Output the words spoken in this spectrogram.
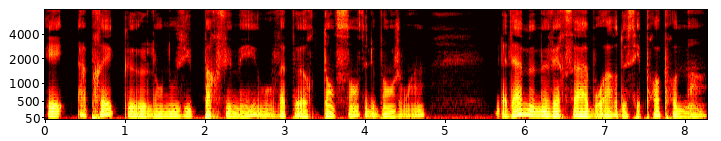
et après que l'on nous eut parfumés aux vapeurs d'encens et de benjoin, la dame me versa à boire de ses propres mains,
